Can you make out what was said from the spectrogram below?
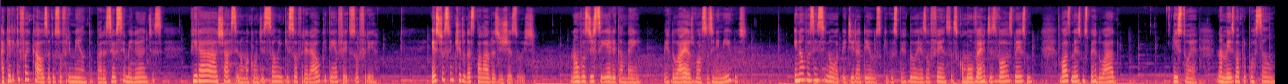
Aquele que foi causa do sofrimento para seus semelhantes virá a achar-se numa condição em que sofrerá o que tenha feito sofrer. Este é o sentido das palavras de Jesus. Não vos disse ele também: Perdoai aos vossos inimigos? E não vos ensinou a pedir a Deus que vos perdoe as ofensas, como houverdes vós mesmos, vós mesmos perdoado? Isto é, na mesma proporção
